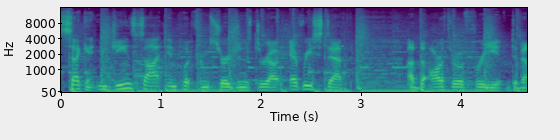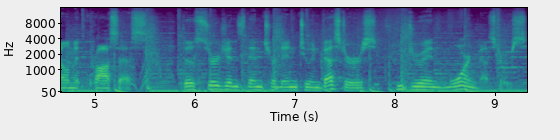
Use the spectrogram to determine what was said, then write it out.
Second, Eugene sought input from surgeons throughout every step of the arthro free development process. Those surgeons then turned into investors who drew in more investors.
